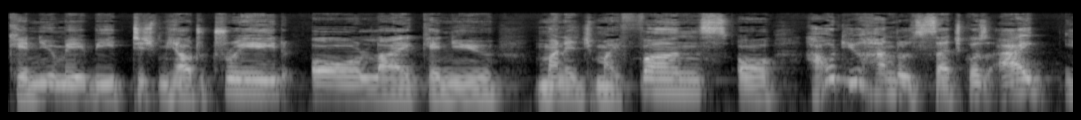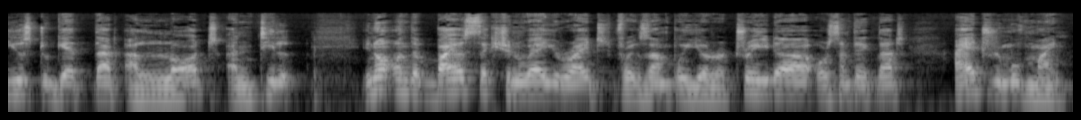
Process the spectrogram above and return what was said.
can you maybe teach me how to trade? Or like can you manage my funds? Or how do you handle such? Because i used to get that a lot until you know on the bio section where you write for example you're a trader or something like that i had to remove mine.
